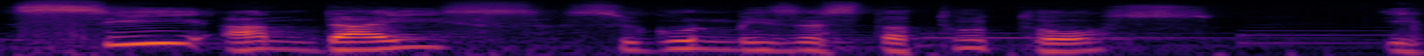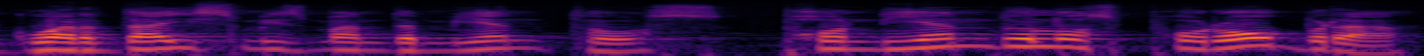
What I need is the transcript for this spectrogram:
si andáis según mis estatutos y guardáis mis mandamientos, poniéndolos por obra,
